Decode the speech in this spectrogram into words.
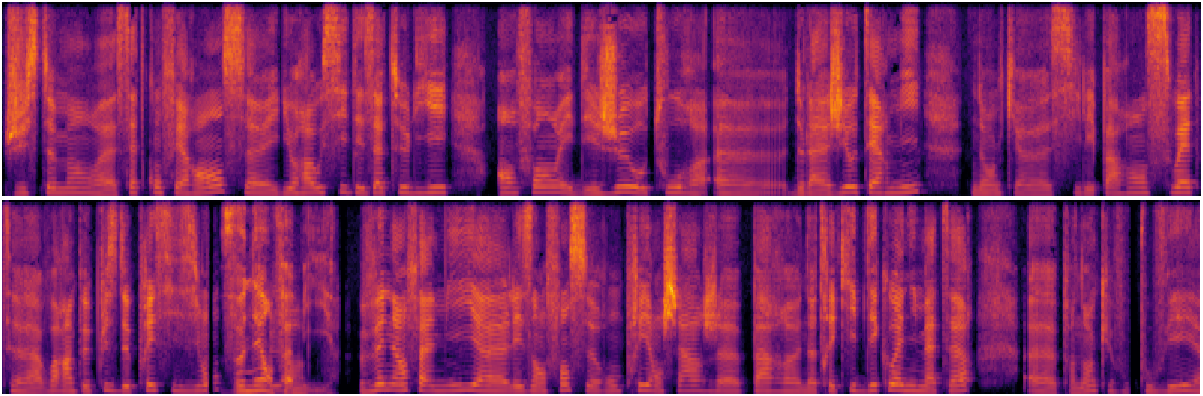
justement cette conférence. il y aura aussi des ateliers enfants et des jeux autour de la géothermie. Donc si les parents souhaitent avoir un peu plus de précision, venez en famille. Venez en famille, les enfants seront pris en charge par notre équipe d'éco-animateurs pendant que vous pouvez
